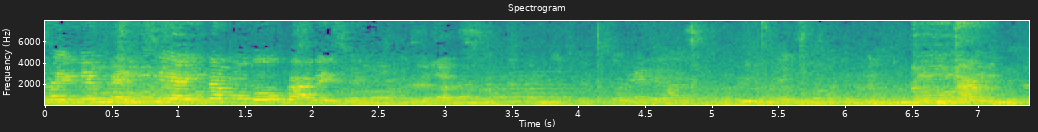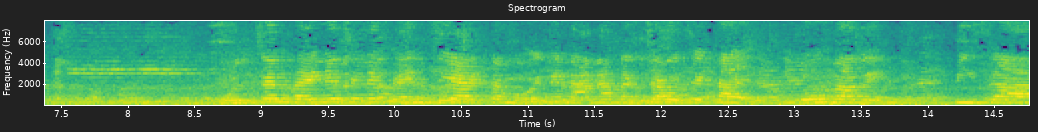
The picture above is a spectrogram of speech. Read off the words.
મૂલચંદભાઈને ફેન્સી આઈટમો બહુ ભાવે છે. મૂલચંદભાઈને છે ને ફેન્સી આઈટમો એટલે નાના બચ્ચાઓ જે ખાય બહુ ભાવે. પીઝા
